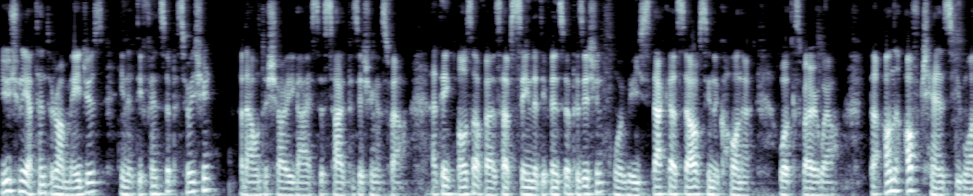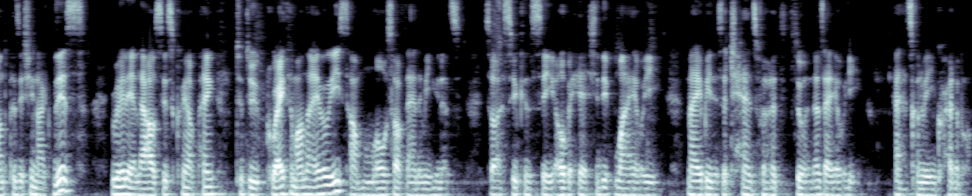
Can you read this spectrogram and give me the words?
Usually I tend to run mages in a defensive position, but I want to show you guys the side position as well. I think most of us have seen the defensive position where we stack ourselves in the corner works very well. But on the off chance you want a position like this, really allows this Queen of Pain to do great amount of AoEs on most of the enemy units. So as you can see over here, she did one AoE. Maybe there's a chance for her to do another AoE, and it's going to be incredible.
